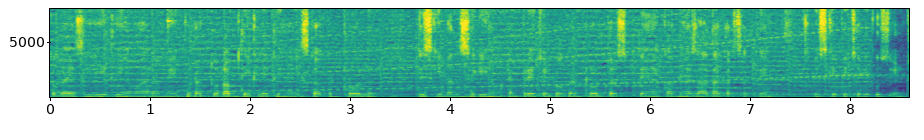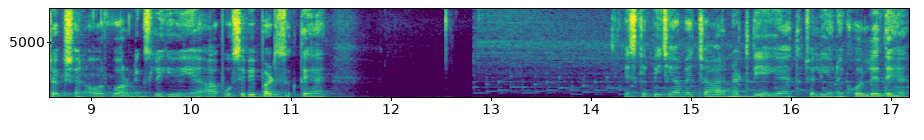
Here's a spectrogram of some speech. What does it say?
तो गैस ये थी हमारा मेन प्रोडक्ट और अब देख लेते हैं इसका कंट्रोलर जिसकी मदद से कि हम टेम्परेचर को कंट्रोल कर सकते हैं, कम या ज़्यादा कर सकते हैं। इसके पीछे भी कुछ इंस्ट्रक्शन और वार्निंग्स लिखी हुई हैं, आप उसे भी पढ़ सकते हैं। इसके पीछे हमें चार नट दिए गए हैं तो चलिए उन्हें खोल लेते हैं।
